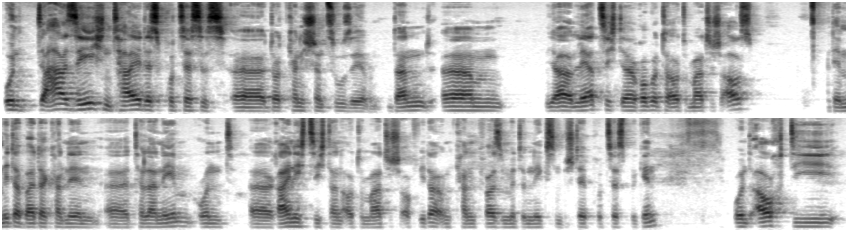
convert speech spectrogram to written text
Und da sehe ich einen Teil des Prozesses, äh, dort kann ich schon zusehen. Dann ähm, ja, leert sich der Roboter automatisch aus. Der Mitarbeiter kann den äh, Teller nehmen und äh, reinigt sich dann automatisch auch wieder und kann quasi mit dem nächsten Bestellprozess beginnen. Und auch die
